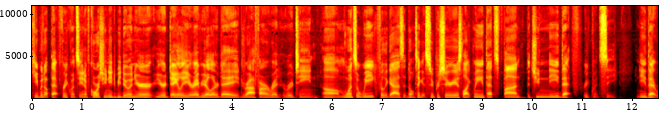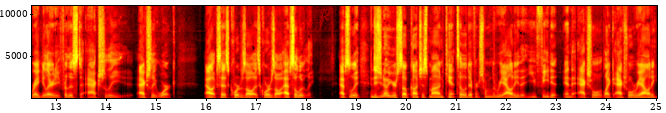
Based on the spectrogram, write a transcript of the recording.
keeping up that frequency. And of course, you need to be doing your your daily or every other day dry fire re- routine. Um, once a week for the guys that don't take it super serious like me, that's fine. But you need that frequency, you need that regularity for this to actually actually work. Alex says cortisol is cortisol. Absolutely. Absolutely. And did you know your subconscious mind can't tell the difference from the reality that you feed it and the actual, like actual reality?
